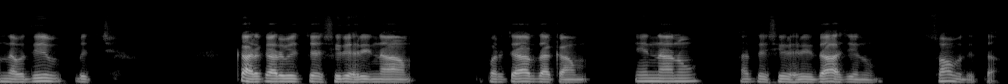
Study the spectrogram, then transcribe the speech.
ਨਵਦੀਪ ਵਿੱਚ ਘਰ ਘਰ ਵਿੱਚ ਸ਼੍ਰੀ ਹਰੀ ਨਾਮ ਪ੍ਰਚਾਰ ਦਾ ਕੰਮ ਇਹਨਾਂ ਨੂੰ ਅਤੇ ਸ਼੍ਰੀ ਹਰੀਦਾਸ ਜੀ ਨੂੰ ਸੌਂਪ ਦਿੱਤਾ।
